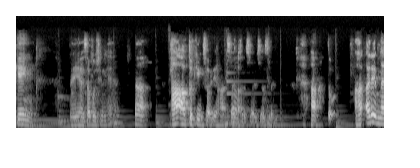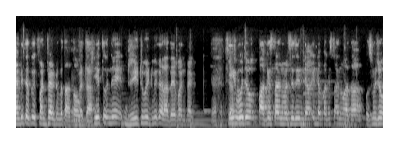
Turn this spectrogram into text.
किंग नहीं ऐसा कुछ नहीं है। हाँ हाँ आप तो किंग सॉरी हाँ सॉरी सॉरी सॉरी सॉरी हाँ तो हाँ अरे मैं भी तेरे को एक फन फैक्ट बताता हूँ। बता। ये तूने रीट्वीट भी करा था फन फैक्ट अच्छा। कि वो जो Pakistan versus India India Pakistan हुआ था उसमें जो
